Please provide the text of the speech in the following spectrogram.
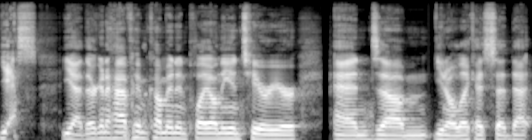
Yes. Yeah, they're going to have him come in and play on the interior. And, um, you know, like I said, that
